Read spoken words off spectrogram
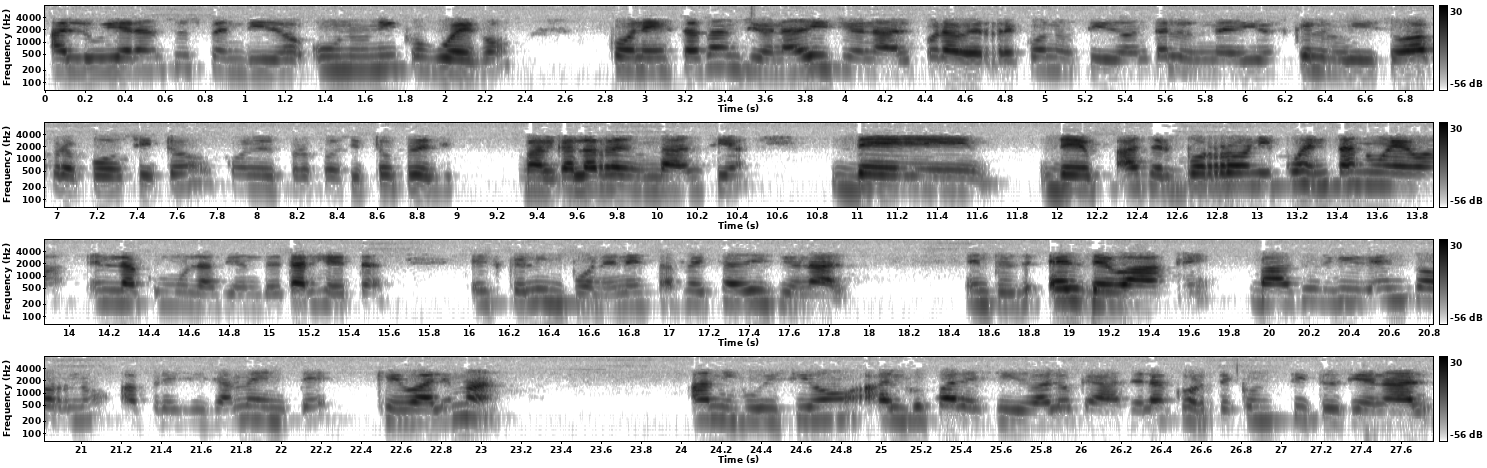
al hubieran suspendido un único juego, con esta sanción adicional por haber reconocido ante los medios que lo hizo a propósito, con el propósito, pues, valga la redundancia, de, de hacer borrón y cuenta nueva en la acumulación de tarjetas, es que le imponen esta fecha adicional. Entonces el debate va a surgir en torno a precisamente qué vale más. A mi juicio, algo parecido a lo que hace la Corte Constitucional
